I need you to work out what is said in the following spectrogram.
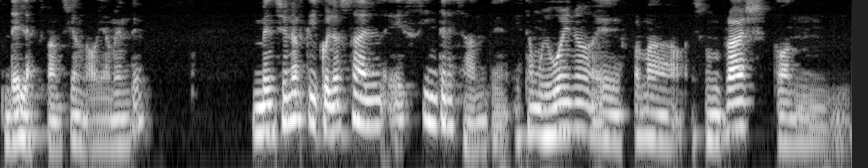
de la expansión obviamente, mencionar que el colosal es interesante, está muy bueno, eh, forma, es un rush con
